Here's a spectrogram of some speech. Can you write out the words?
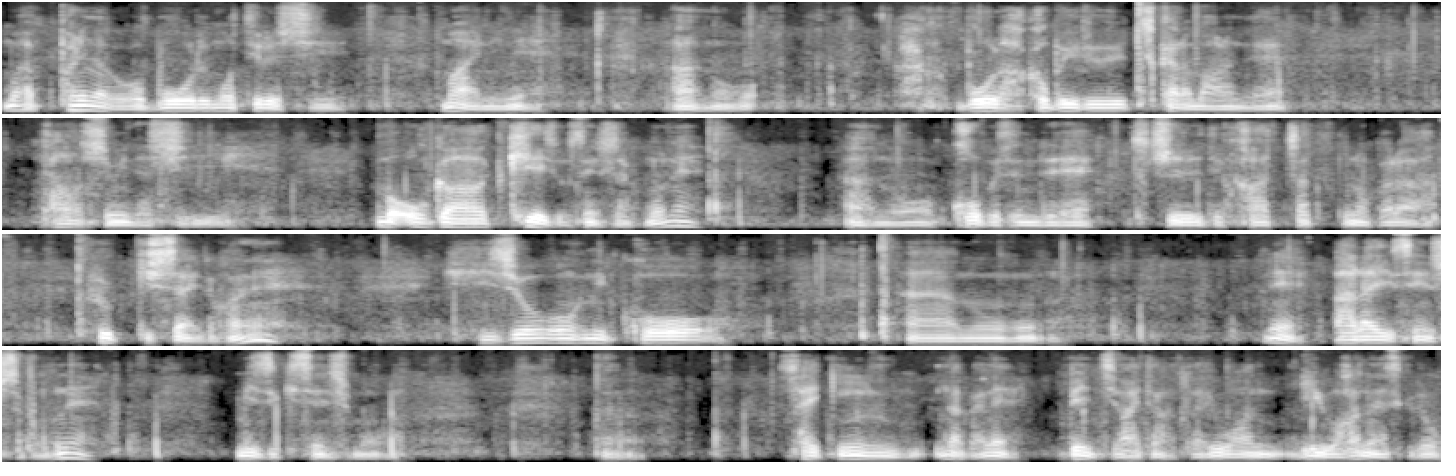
まあ、やっぱりなんかこうボール持てるし、前にね、あの、ボール運べる力もあるんでね、楽しみだし、まあ、小川慶次選手なんかもね、あの、神戸戦で途中で変わっちゃったのから復帰したりとかね、非常にこう、あの、ね、新井選手とかもね、水木選手も、うん、最近なんかね、ベンチに入ってなかったら理由わかんないですけど、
